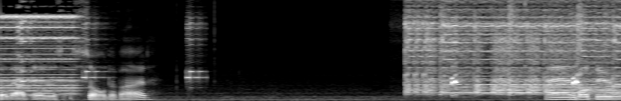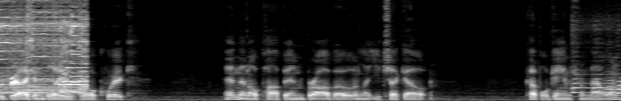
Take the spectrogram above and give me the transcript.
So that is Soul Divide. And we'll do Dragon Blaze real quick. And then I'll pop in Bravo and let you check out a couple games from that one.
